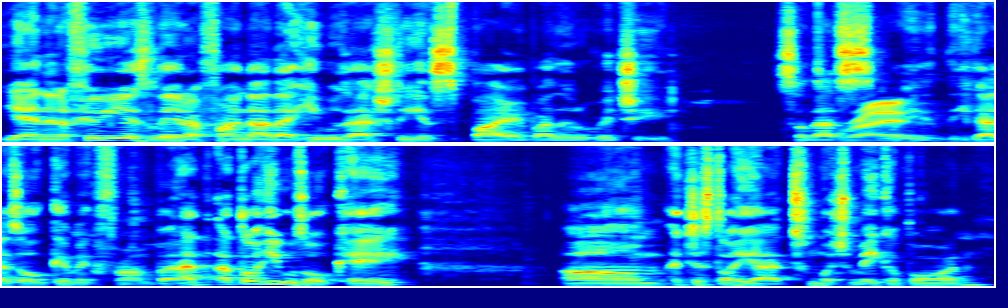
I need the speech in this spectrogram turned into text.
Yeah, and then a few years later, I find out that he was actually inspired by Little Richie. So that's right. where he, he, got his old gimmick from. But I, I thought he was okay. Um, I just thought he had too much makeup on.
